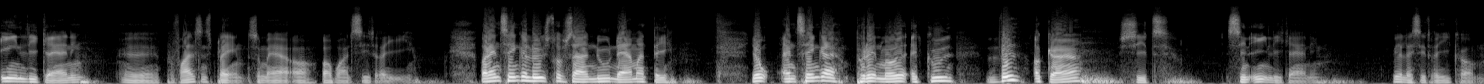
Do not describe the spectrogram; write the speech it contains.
egentlige gerning øh, på frelsens plan, som er at oprette sit rige. Hvordan tænker Løstrup sig nu nærmere det? Jo, han tænker på den måde, at Gud ved at gøre sit, sin egentlige gerning, ved at lade sit rige komme,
